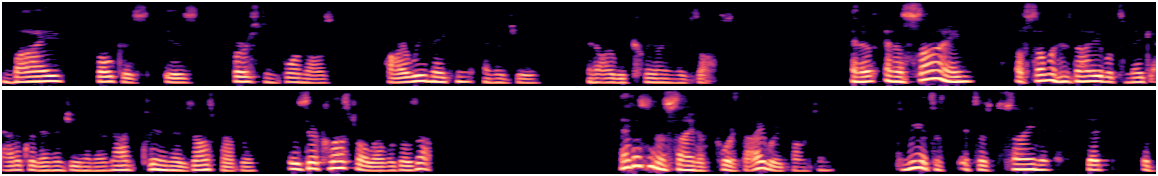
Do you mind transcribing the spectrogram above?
my focus is first and foremost: Are we making energy, and are we clearing exhaust? And a, and a sign of someone who's not able to make adequate energy and they're not clearing their exhaust properly is their cholesterol level goes up. That isn't a sign of poor thyroid function. To me, it's a it's a sign that that the,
